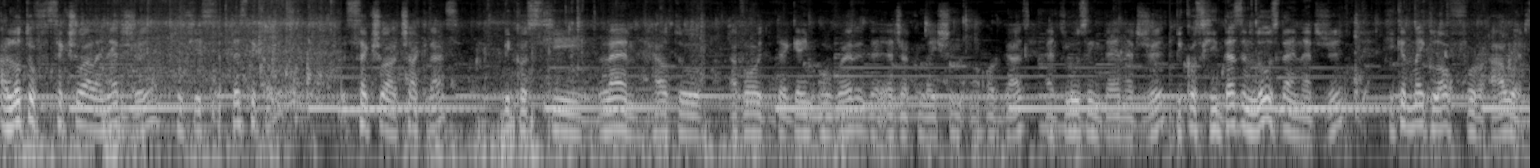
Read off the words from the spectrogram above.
a lot of sexual energy to his testicles, sexual chakras, because he learned how to avoid the game over, the ejaculation orgasm and losing the energy. Because he doesn't lose the energy, he can make love for hours.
